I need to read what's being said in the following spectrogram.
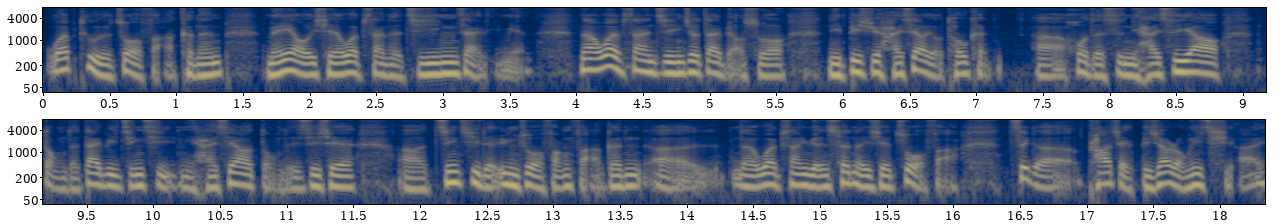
Web two 的做法，可能没有一些 Web 三的基因在里面。那 Web 三的基因就代表说，你必须还是要有 token。啊，或者是你还是要懂得代币经济，你还是要懂得这些啊经济的运作方法跟呃那 Web 三原生的一些做法，这个 project 比较容易起来。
